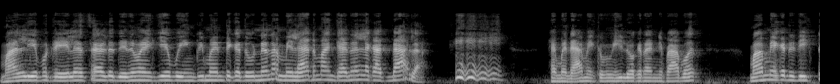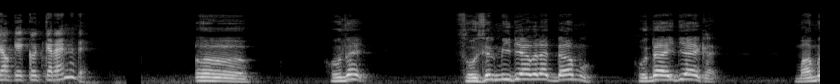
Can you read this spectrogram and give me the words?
මල්ලියපු ට්‍රේලර්සල්ට දෙනවයි කියපු ඉංක්‍රිමෙන්ට් එක දුන්න නම් මෙලහට මං channel එකක් දාලා. හැමදාම එකම විහිළුව කරන්න එපා බොස් මම මේකට TikTok එකකුත් කරන්නද? හොඳයි. සෝෂල් මීඩියාවලත් දාමු. හොඳ අයිඩිය එක මම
